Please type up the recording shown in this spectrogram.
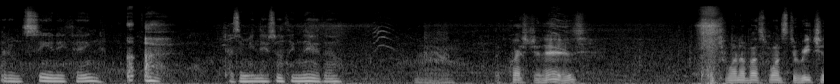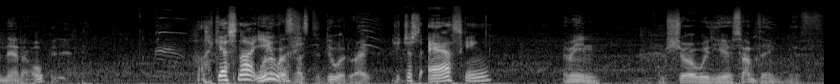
I don't see anything. Doesn't mean there's nothing there, though. The question is, which one of us wants to reach in there to open it? I guess not One you. of us has to do it, right? You're just asking. I mean, I'm sure we'd hear something if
